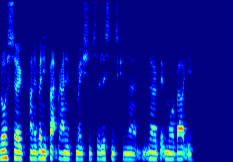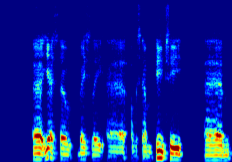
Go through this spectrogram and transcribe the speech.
but also kind of any background information so the listeners can uh, know a bit more about you. Uh, yeah, so basically, uh, obviously, I'm a PT, um,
